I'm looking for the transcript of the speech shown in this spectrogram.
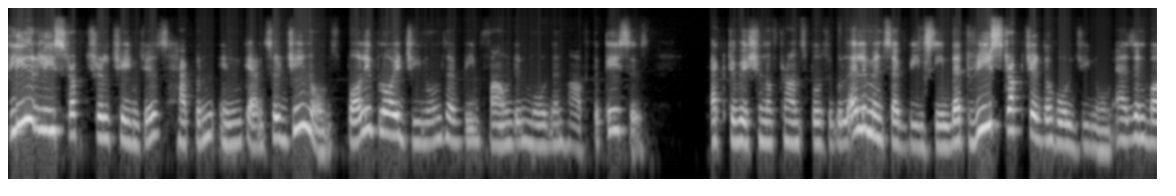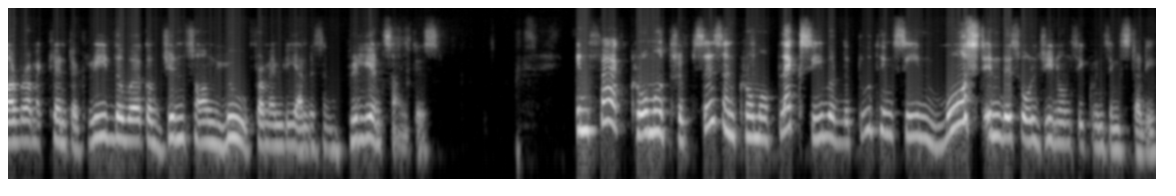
Clearly, structural changes happen in cancer genomes. Polyploid genomes have been found in more than half the cases. Activation of transposable elements have been seen that restructure the whole genome, as in Barbara McClintock. Read the work of Jinsong Liu from MD Anderson, brilliant scientist. In fact, chromothripsis and chromoplexy were the two things seen most in this whole genome sequencing study.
